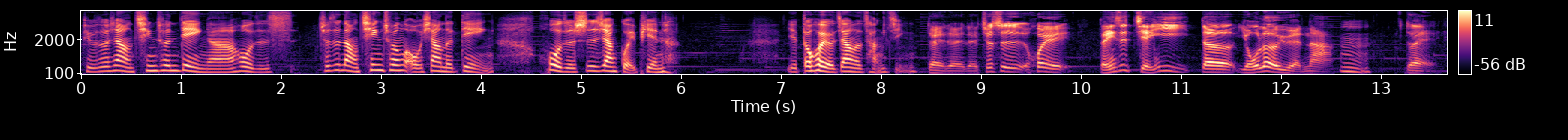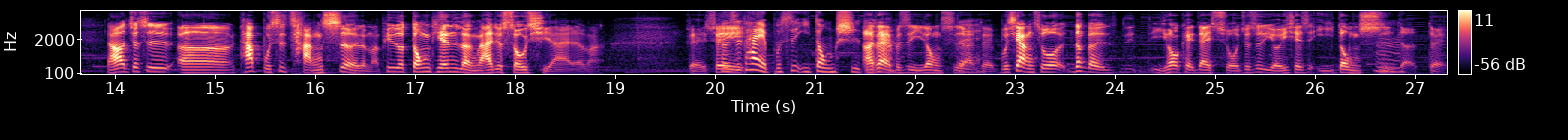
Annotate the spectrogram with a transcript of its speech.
比如说像青春电影啊，或者是就是那种青春偶像的电影，或者是像鬼片，也都会有这样的场景。对对对，就是会等于是简易的游乐园呐。嗯，对。然后就是呃，它不是常设的嘛，譬如说冬天冷了，它就收起来了嘛。对，所以可是它也不是移动式的啊，它也不是移动式啊。对，对，不像说那个以后可以再说，就是有一些是移动式的，嗯、对。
